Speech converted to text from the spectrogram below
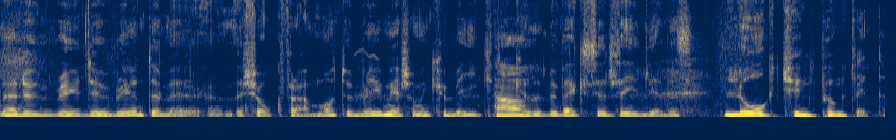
nej du, blir, du blir ju inte tjock framåt, du blir mer som en kubik. Du, du växer sidledes. Låg tyngdpunkt vet du.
